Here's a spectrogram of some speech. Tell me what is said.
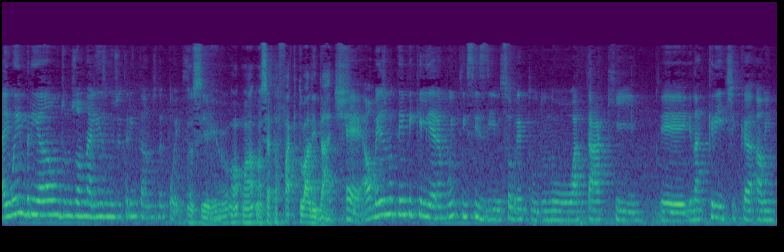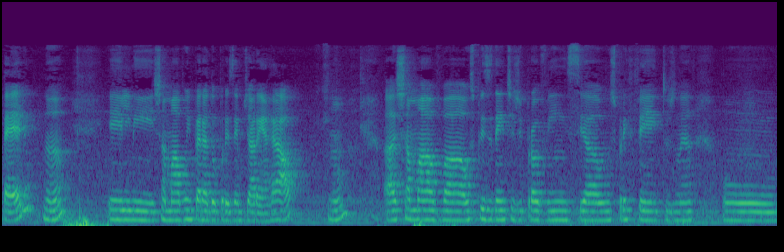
aí o embrião de um jornalismo de 30 anos depois. Ou seja, uma, uma certa factualidade. É, ao mesmo tempo que ele era muito incisivo, sobretudo no ataque eh, e na crítica ao império, né? Ele chamava o imperador, por exemplo, de aranha real, né? ah, chamava os presidentes de província, os prefeitos, né? O,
